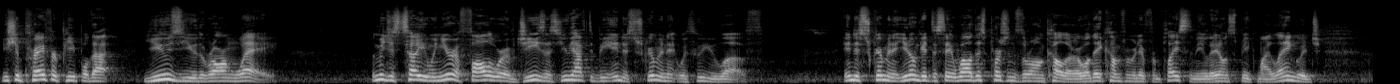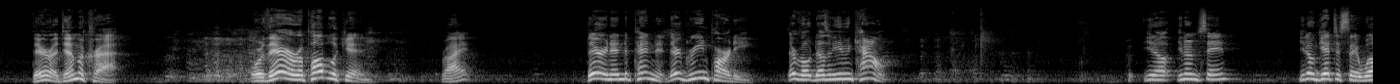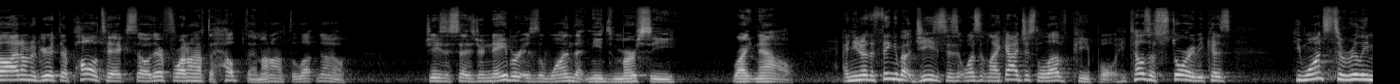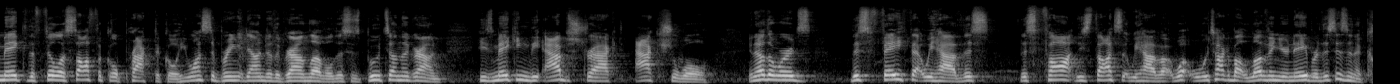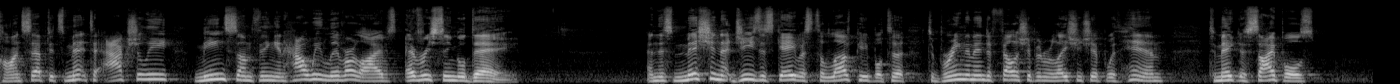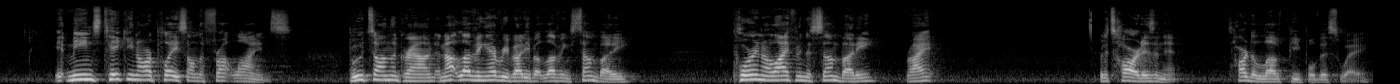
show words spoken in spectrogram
you should pray for people that use you the wrong way. Let me just tell you, when you're a follower of Jesus, you have to be indiscriminate with who you love. Indiscriminate. You don't get to say, well, this person's the wrong color, or well, they come from a different place than me, or they don't speak my language. They're a Democrat, or they're a Republican, right? They're an independent, they're Green Party. Their vote doesn't even count. You know, you know what I'm saying? You don't get to say, well, I don't agree with their politics, so therefore I don't have to help them. I don't have to love. No, no. Jesus says, Your neighbor is the one that needs mercy right now. And you know, the thing about Jesus is it wasn't like, I just love people. He tells a story because he wants to really make the philosophical practical. He wants to bring it down to the ground level. This is boots on the ground. He's making the abstract actual. In other words, this faith that we have, this, this thought, these thoughts that we have, uh, what, when we talk about loving your neighbor, this isn't a concept. It's meant to actually mean something in how we live our lives every single day. And this mission that Jesus gave us to love people, to, to bring them into fellowship and relationship with Him, to make disciples, it means taking our place on the front lines. Boots on the ground, and not loving everybody, but loving somebody. Pouring our life into somebody, right? But it's hard, isn't it? It's hard to love people this way.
